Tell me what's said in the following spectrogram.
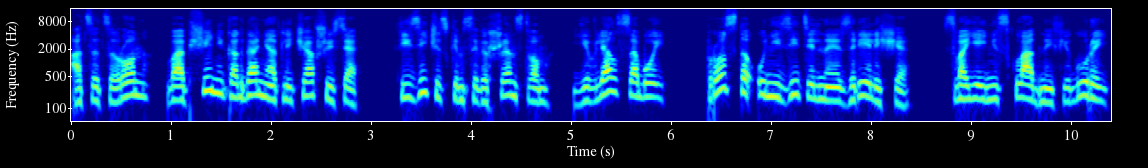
А Цицерон, вообще никогда не отличавшийся физическим совершенством, являл собой просто унизительное зрелище своей нескладной фигурой,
